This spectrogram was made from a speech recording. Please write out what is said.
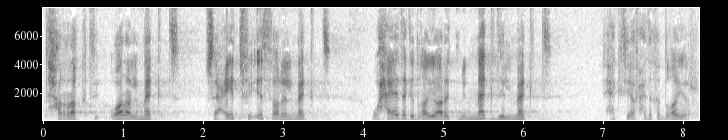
اتحركت ورا المجد سعيت في إثر المجد وحياتك اتغيرت من مجد المجد في حاجات كتير في حياتك هتتغير.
